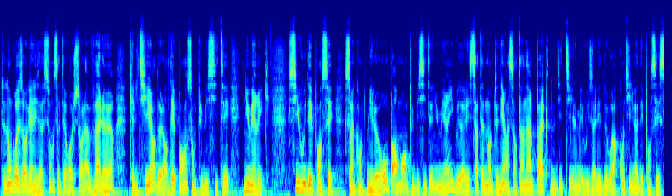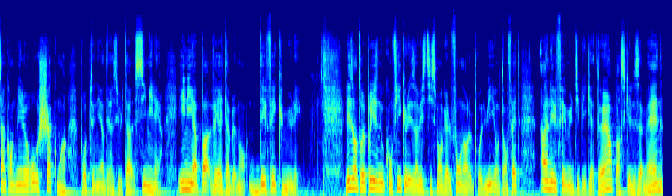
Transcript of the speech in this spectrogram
De nombreuses organisations s'interrogent sur la valeur qu'elles tirent de leurs dépenses en publicité numérique. Si vous dépensez 50 000 euros par mois en publicité numérique, vous allez certainement obtenir un certain impact, nous dit-il, mais vous allez devoir continuer à dépenser 50 000 euros chaque mois pour obtenir des résultats similaires. Il n'y a pas véritablement d'effet cumulé. Les entreprises nous confient que les investissements qu'elles font dans le produit ont en fait un effet multiplicateur parce qu'ils amènent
